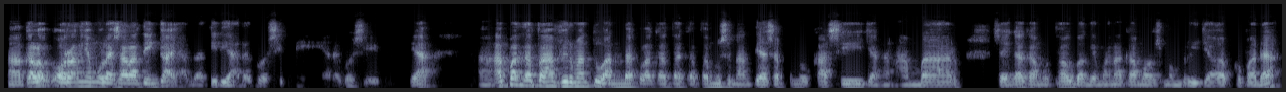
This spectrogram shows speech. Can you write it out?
Nah, kalau orangnya mulai salah tingkah ya berarti dia ada gosip nih, ada gosip ya. Nah, apa kata firman Tuhan? Hendaklah kata-katamu senantiasa penuh kasih, jangan hambar, sehingga kamu tahu bagaimana kamu harus memberi jawab kepada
